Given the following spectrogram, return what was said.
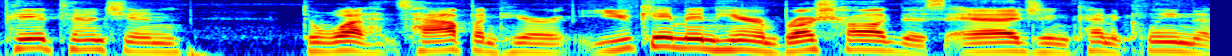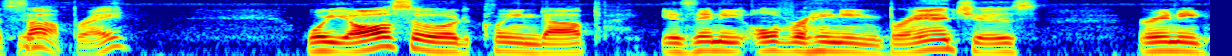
pay attention to what has happened here. You came in here and brush hogged this edge and kind of cleaned this Yeah. up, right? What you also had cleaned up is any overhanging branches or any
